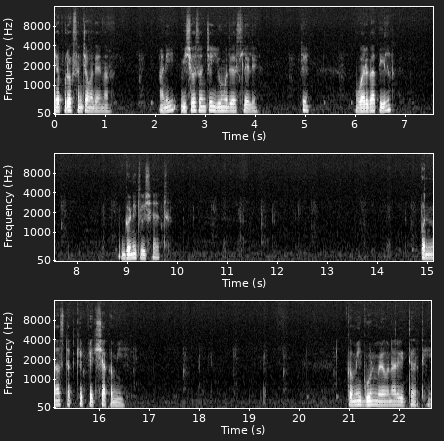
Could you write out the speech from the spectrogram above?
या पूरक संचामध्ये येणार. आणि विश्वसंच यूमध्ये असलेले ओके? वर्गातील गणित विषयात. पन्नास टक्केपेक्षा कमी. कमी गुण मिळवणारे विद्यार्थी.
